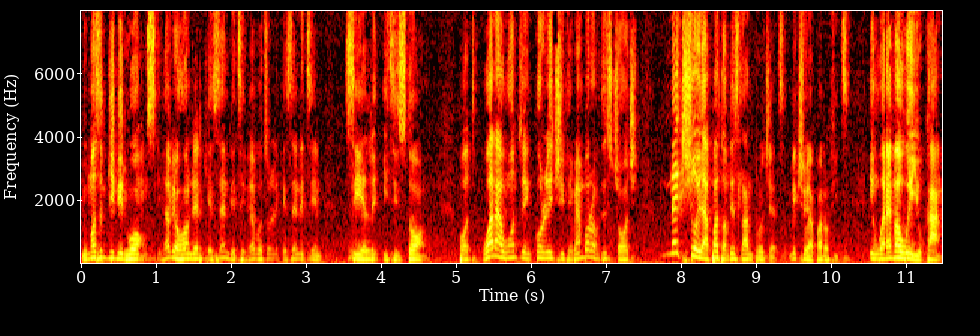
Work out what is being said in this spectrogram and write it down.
you mustn't give it once. If you have your 100k, send it in. If you have your 200k, send it in till it is done. But what I want to encourage you, if you're a member of this church, make sure you're part of this land project. Make sure you're part of it in whatever way you can.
